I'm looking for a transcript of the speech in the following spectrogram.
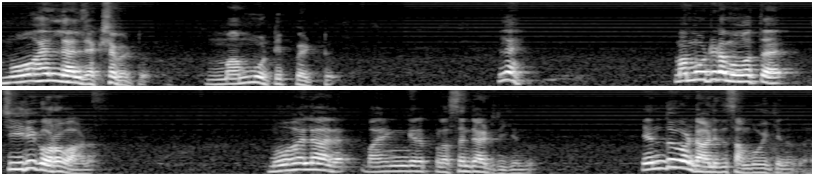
മോഹൻലാൽ രക്ഷപ്പെട്ടു. മമ്മൂട്ടി പെട്ടു അല്ലേ? മമ്മൂട്ടിയുടെ മുഖത്ത് ചിരി കുറവാണ്. മോഹൻലാൽ ഭയങ്കര പ്ലസന്റ് ആയിട്ടിരിക്കുന്നു. എന്തുകൊണ്ടാണ് ഇത് സംഭവിക്കുന്നത്?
